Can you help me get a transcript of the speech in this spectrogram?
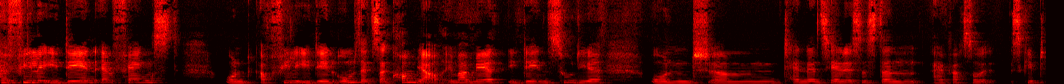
viele Ideen empfängst und auch viele Ideen umsetzt, dann kommen ja auch immer mehr Ideen zu dir. Und ähm, tendenziell ist es dann einfach so, es gibt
